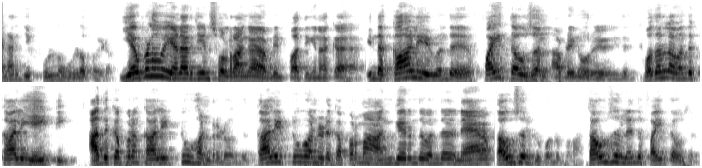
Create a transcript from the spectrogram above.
எனர்ஜி ஃபுல்லும் உள்ள போயிடும். எவ்வளவு எனர்ஜின்னு சொல்றாங்க அப்படின்னு பாத்தீங்கன்னாக்க இந்த காலி வந்து ஃபைவ் தௌசண்ட் அப்படின்னு ஒரு இது. முதல்ல வந்து காலி எயிட்டி அதுக்கப்புறம் காலி டூ ஹண்ட்ரட் வந்து காலி டூ ஹண்ட்ரடுக்கு அப்புறமா அங்கிருந்து வந்து நேரம் தௌசண்ட்க்கு கொண்டு போகலாம் தௌசண்ட்ல இருந்து ஃபைவ் தௌசண்ட்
